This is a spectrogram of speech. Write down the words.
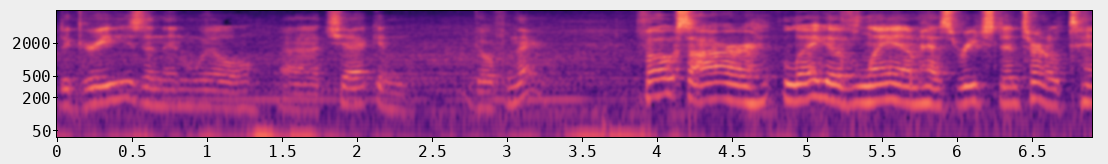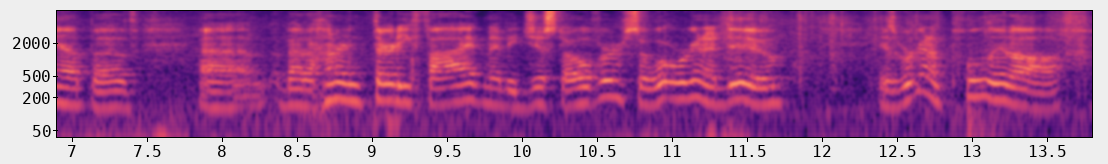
degrees and then we'll uh, check and go from there. Folks, our leg of lamb has reached internal temp of um, about 135, maybe just over. So what we're gonna do is we're gonna pull it off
